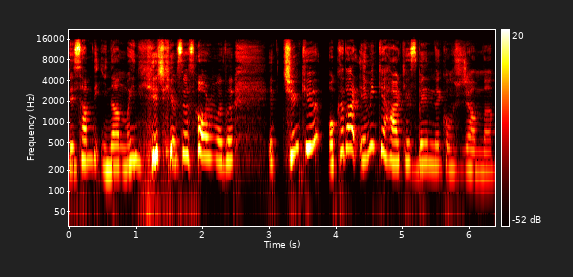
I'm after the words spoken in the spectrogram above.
Desem de inanmayın hiç kimse sormadı. E, çünkü o kadar emin ki herkes benimle konuşacağımdan.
